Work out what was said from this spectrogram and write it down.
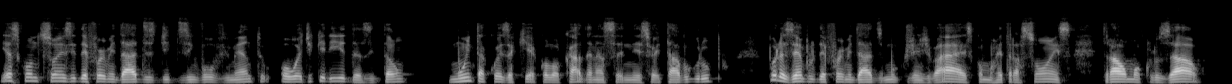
e as condições e deformidades de desenvolvimento ou adquiridas. Então, muita coisa aqui é colocada nessa, nesse oitavo grupo. Por exemplo, deformidades mucogengivais, como retrações, trauma oclusal.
